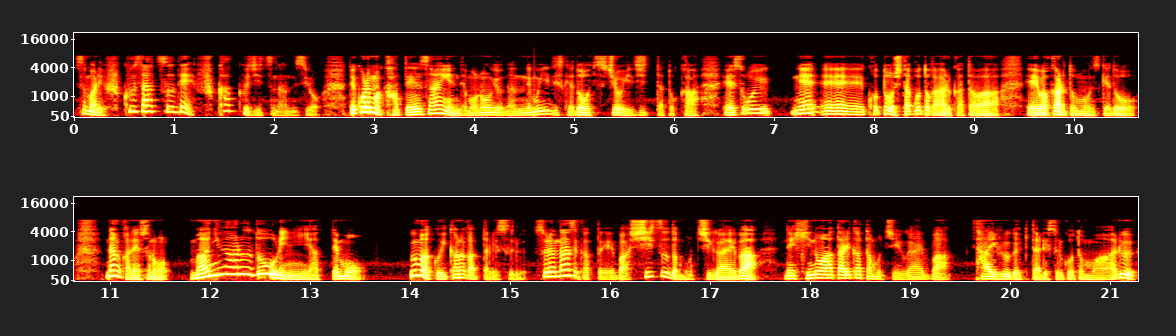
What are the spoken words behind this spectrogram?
つまり複雑で不確実なんですよ。で、これまあ家庭菜園でも農業なんでもいいですけど、土をいじったとか、えー、そういうね、えー、ことをしたことがある方は、えー、わかると思うんですけど、なんかね、そのマニュアル通りにやっても、うまくいかなかったりする。それはなぜかといえば、湿度も違えば、ね、日の当たり方も違えば、台風が来たりすることもある、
